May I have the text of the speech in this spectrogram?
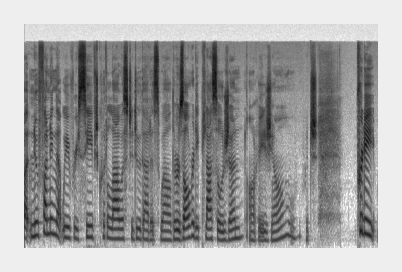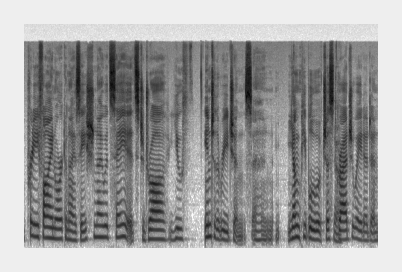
But new funding that we've received could allow us to do that as well. There is already Place aux Jeunes en région, which pretty pretty fine organization, I would say. It's to draw youth into the regions and young people who have just Yeah. graduated and,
